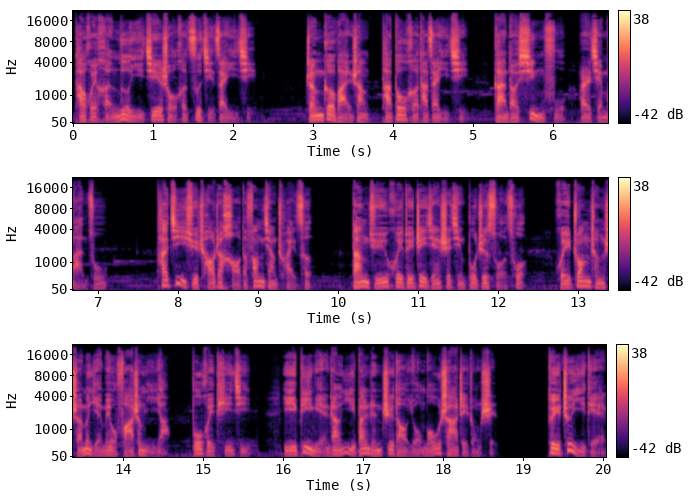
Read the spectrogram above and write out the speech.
他会很乐意接受和自己在一起。整个晚上，他都和他在一起，感到幸福而且满足。他继续朝着好的方向揣测，当局会对这件事情不知所措。会装成什么也没有发生一样，不会提及，以避免让一般人知道有谋杀这种事。对这一点，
